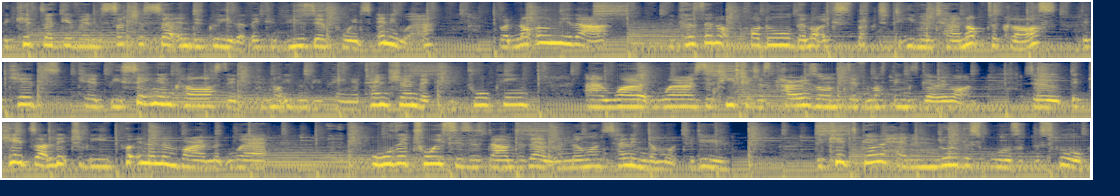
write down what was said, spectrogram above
the kids are given such a certain degree that they could use their points anywhere. But not only that, because they're not coddled, they're not expected to even turn up to class, the kids could be sitting in class, they could not even be paying attention, they could be talking, and whereas the teacher just carries on as if nothing's going on. So the kids are literally put in an environment where all their choices is down to them and no one's telling them what to do. The kids go ahead and enjoy the schools of the school.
